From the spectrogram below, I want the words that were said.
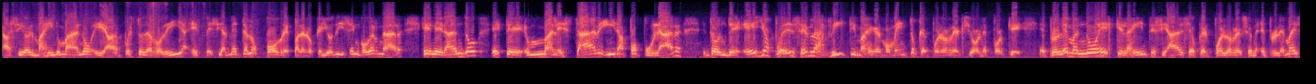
ha sido el más inhumano y ha puesto de rodillas especialmente a los pobres para lo que ellos dicen gobernar, generando este malestar, ira popular, donde ellos pueden ser las víctimas en el momento que el pueblo reaccione, porque el problema no es que la gente se alce o que el pueblo reaccione, el problema es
